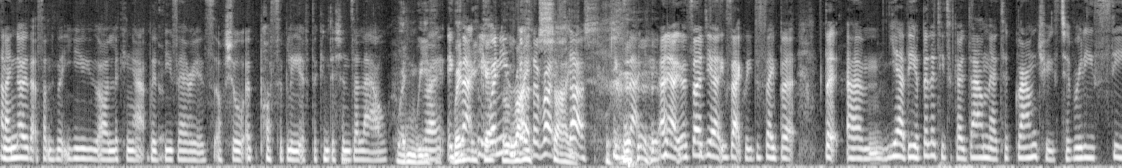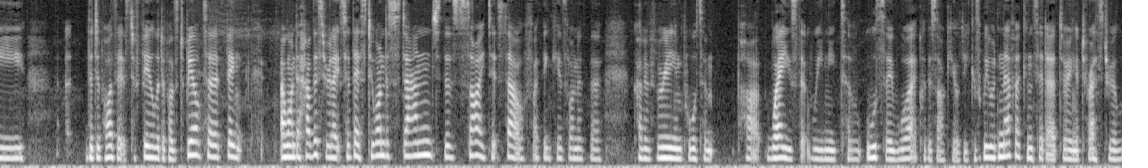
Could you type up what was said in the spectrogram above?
And I know that's something that you are looking at with these areas offshore, uh, possibly if the conditions allow. When we right? when exactly we get when the you've right got the right stuff. Exactly. I know. So yeah, exactly. To say, but but um, yeah, the ability to go down there to ground truth, to really see the deposits, to feel the deposits, to be able to think. I wonder how this relates to this. To understand the site itself, I think, is one of the kind of really important part ways that we need to also work with this archaeology because we would never consider doing a terrestrial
